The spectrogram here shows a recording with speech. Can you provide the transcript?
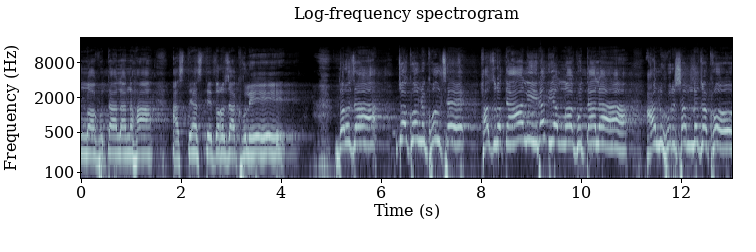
আল্লাহ তালানহা আস্তে আস্তে দরজা খুলে। দরজা যখন খুলছে হজরতে আলী রাদি আল্লাহ আনহুর সামনে যখন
